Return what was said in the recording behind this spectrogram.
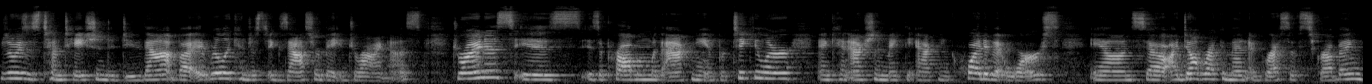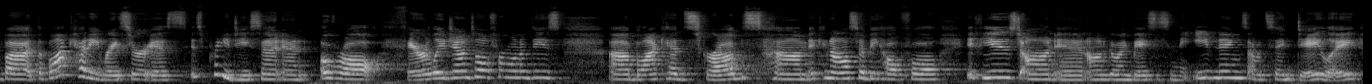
There's always this temptation to do that, but it really can just exacerbate dryness. Dryness is is a problem with acne in particular and can actually make the acne quite a bit worse. And so I don't recommend aggressive scrubbing, but the Blackhead Eraser is, is pretty decent and overall fairly gentle for one of these uh, blackhead scrubs. Um, it can also be helpful if used on an ongoing basis in the evenings, I would say daily.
